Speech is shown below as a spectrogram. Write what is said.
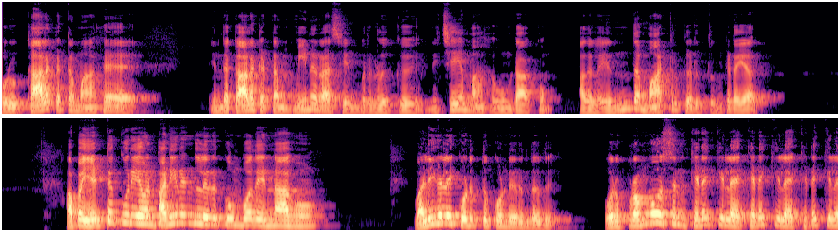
ஒரு காலகட்டமாக இந்த காலகட்டம் மீனராசி என்பவர்களுக்கு நிச்சயமாக உண்டாக்கும். அதில் எந்த மாற்று கருத்தும் கிடையாது. அப்போ எட்டுக்குரியவன் பனிரெண்டில் இருக்கும்போது என்னாகும்? வழிகளை கொடுத்து கொண்டிருந்தது. ஒரு ப்ரமோஷன் கிடைக்கல கிடைக்கல கிடைக்கல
